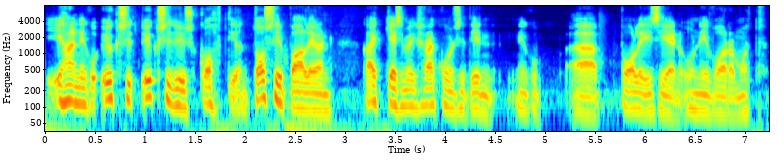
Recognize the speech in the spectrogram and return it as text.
Ihan niin kuin yksi, yksityiskohtia on tosi paljon. Kaikki esimerkiksi Raccoon Cityn niin kuin, ää, poliisien univormut.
